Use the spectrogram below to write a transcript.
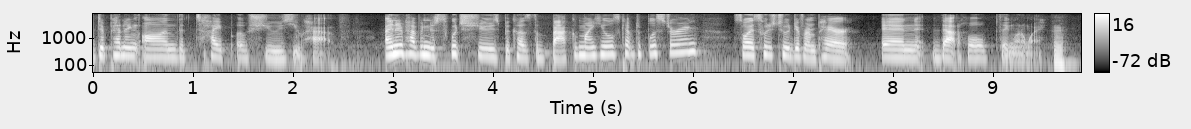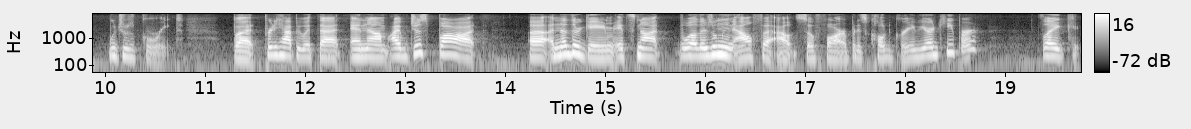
depending on the type of shoes you have. I ended up having to switch shoes because the back of my heels kept blistering, so I switched to a different pair, and that whole thing went away, which was great. But pretty happy with that. And um, I've just bought uh, another game. It's not well. There's only an alpha out so far, but it's called Graveyard Keeper. It's like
